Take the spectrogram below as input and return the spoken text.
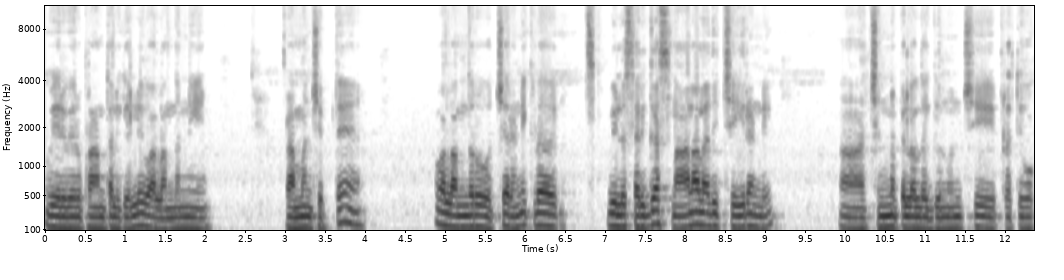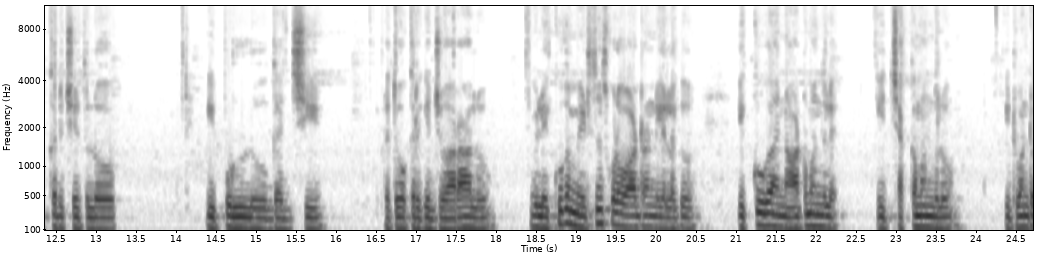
వేరు వేరు ప్రాంతాలకు వెళ్ళి వాళ్ళందరినీ రమ్మని చెప్తే వాళ్ళందరూ వచ్చారండి. ఇక్కడ వీళ్ళు సరిగ్గా స్నానాలు అది చేయరండి. చిన్న పిల్లల దగ్గర నుంచి ప్రతి ఒక్కరి చేతిలో ఈ పుళ్ళు గజ్జి ప్రతి ఒక్కరికి జ్వరాలు వీళ్ళు ఎక్కువగా మెడిసిన్స్ కూడా వాడరండి. వీళ్ళకు ఎక్కువగా నాటు మందులే ఈ చెక్క మందులు ఇటువంటి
